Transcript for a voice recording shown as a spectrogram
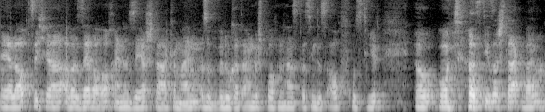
er erlaubt sich ja aber selber auch eine sehr starke Meinung. Also wenn du gerade angesprochen hast, dass ihn das auch frustriert. Äh, und aus dieser starken Meinung,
